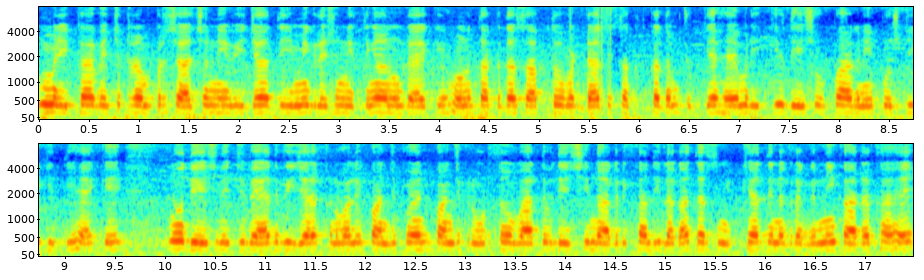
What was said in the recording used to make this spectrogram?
ਅਮਰੀਕਾ ਵਿੱਚ ਟਰੰਪ ਪ੍ਰਸ਼ਾਸਨ ਨੇ ਵੀਜ਼ਾ ਤੇ ਇਮੀਗ੍ਰੇਸ਼ਨ ਨੀਤੀਆਂ ਨੂੰ ਲੈ ਕੇ ਹੁਣ ਤੱਕ ਦਾ ਸਭ ਤੋਂ ਵੱਡਾ ਤੇ ਸਖਤ ਕਦਮ ਚੁੱਕਿਆ ਹੈ। ਅਮਰੀਕੀ ਵਿਦੇਸ਼ ਵਿਭਾਗ ਨੇ ਪੁਸ਼ਟੀ ਕੀਤੀ ਹੈ ਕਿ ਨੂੰ ਦੇਸ਼ ਵਿੱਚ ਵੈਧ ਵੀਜ਼ਾ ਰੱਖਣ ਵਾਲੇ 5.5 ਕਰੋੜ ਤੋਂ ਵੱਧ ਵਿਦੇਸ਼ੀ ਨਾਗਰਿਕਾਂ ਦੀ ਲਗਾਤਾਰ ਸਮੀਖਿਆ ਤੇ ਨਿਗਰਾਨੀ ਕਰ ਰੱਖਾ ਹੈ।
